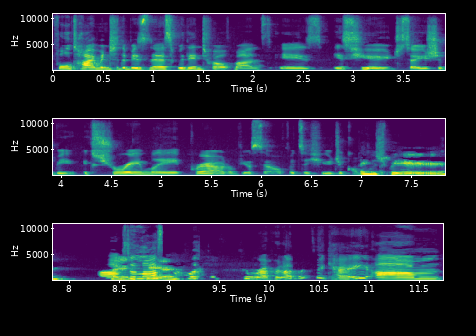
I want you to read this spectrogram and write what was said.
full time into the business within twelve months is is huge. So you should be extremely proud of yourself. It's a huge accomplishment. Thank you. Um, Thank so last you. to wrap it up, that's okay. Um,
